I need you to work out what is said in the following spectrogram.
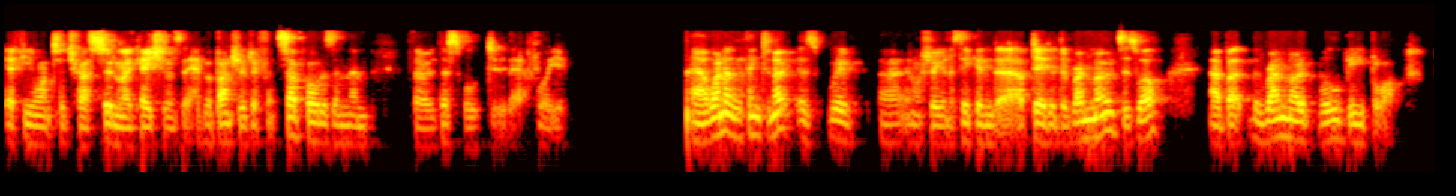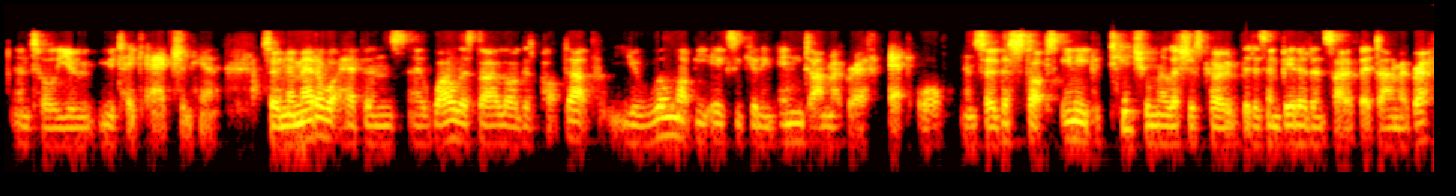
if you want to trust certain locations that have a bunch of different subfolders in them, so this will do that for you. Uh, one other thing to note is we've, uh, and I'll show you in a second, uh, updated the run modes as well, uh, but the run mode will be blocked until you, you take action here. So no matter what happens, uh, while this dialog has popped up, you will not be executing any Dynamograph at all. And so this stops any potential malicious code that is embedded inside of that Dynamograph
